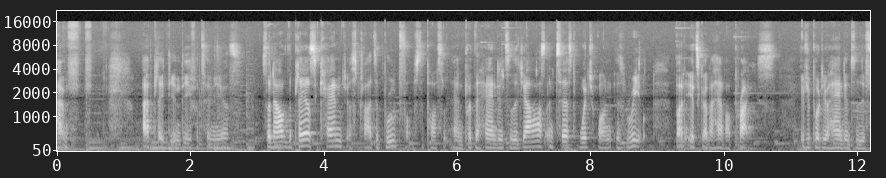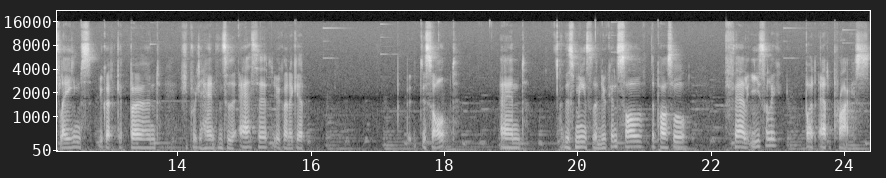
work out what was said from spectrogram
I'm I played D&D for 10 years. So now the players can just try to brute force the puzzle and put their hand into the jars and test which one is real. But it's gonna have a price. If you put your hand into the flames, you're gonna get burned. If you put your hand into the acid, you're gonna get dissolved. And this means that you can solve the puzzle fairly easily, but at a price.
